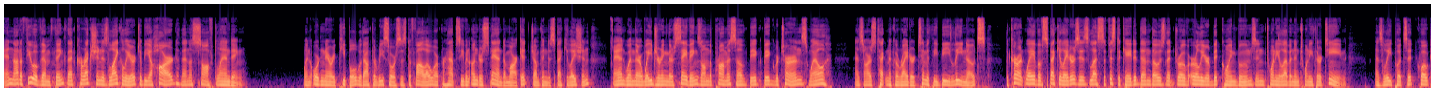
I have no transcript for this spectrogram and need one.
and not a few of them think that correction is likelier to be a hard than a soft landing. When ordinary people without the resources to follow or perhaps even understand a market jump into speculation, and when they're wagering their savings on the promise of big, big returns, well, as Ars Technica writer Timothy B. Lee notes, the current wave of speculators is less sophisticated than those that drove earlier Bitcoin booms in 2011 and 2013. As Lee puts it, quote,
